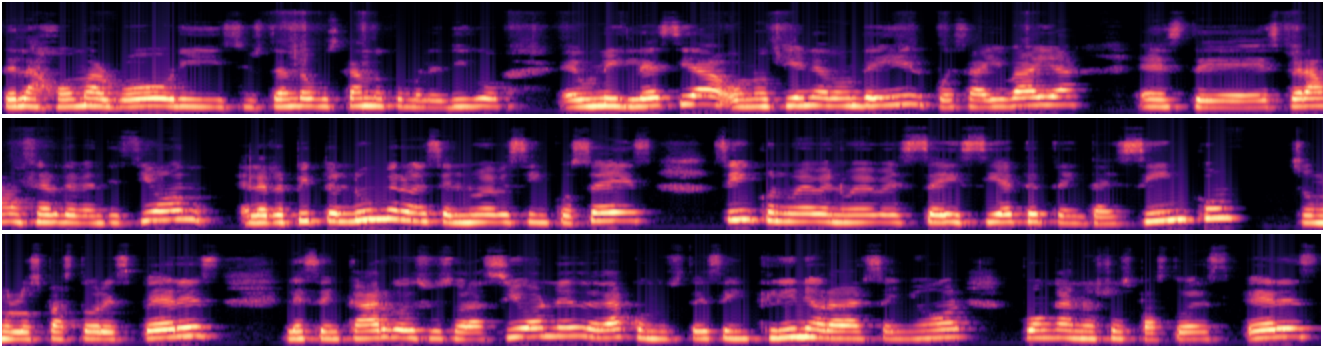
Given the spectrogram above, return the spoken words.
de la Homa Road y si usted anda buscando, como le digo, eh, una iglesia o no tiene a dónde ir, pues ahí vaya. Este, esperamos ser de bendición. Le repito, el número es el 956-599-6735. Somos los pastores Pérez. Les encargo de sus oraciones, ¿verdad? Cuando usted se incline a orar al Señor, ponga a nuestros pastores Pérez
